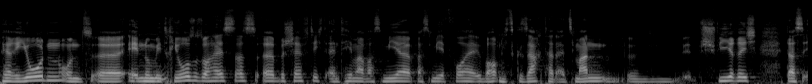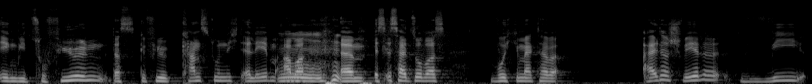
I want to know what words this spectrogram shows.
Perioden und äh, mhm. Endometriose, so heißt das, äh, beschäftigt. Ein Thema, was mir, was mir vorher überhaupt nichts gesagt hat. Als Mann schwierig, das irgendwie zu fühlen. Das Gefühl kannst du nicht erleben. Mhm. Aber ähm, es ist halt sowas, wo ich gemerkt habe, alter Schwede, wie,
